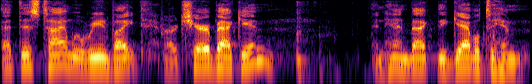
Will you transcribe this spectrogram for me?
At this time, we'll reinvite our chair back in and hand back the gavel to him.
